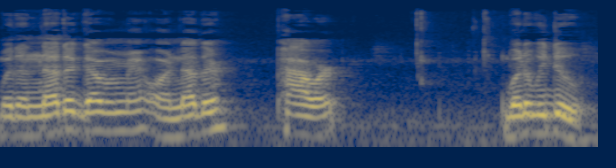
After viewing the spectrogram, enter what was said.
with another government or another power, what do we do?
